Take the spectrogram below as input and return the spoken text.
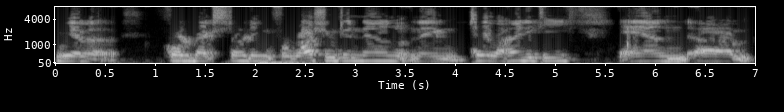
we have a quarterback starting for Washington now named Taylor Heinicke, and um,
